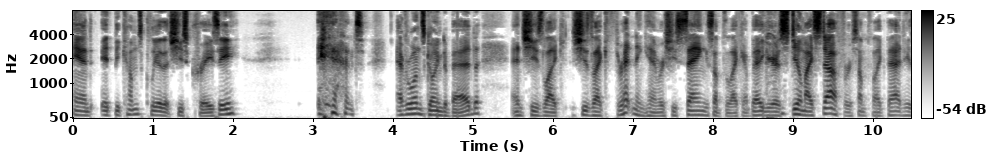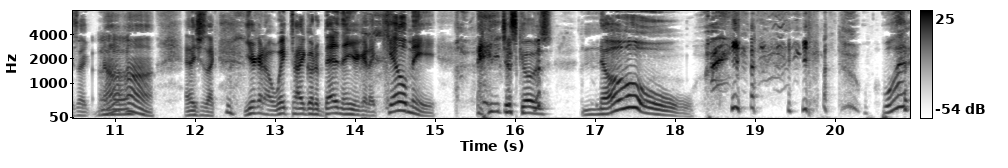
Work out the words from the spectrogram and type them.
And it becomes clear that she's crazy. And everyone's going to bed and she's like she's like threatening him or she's saying something like, I bet you're gonna steal my stuff or something like that. And he's like, No uh And then she's like, You're gonna wait till I go to bed and then you're gonna kill me. And he just goes, No. What?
